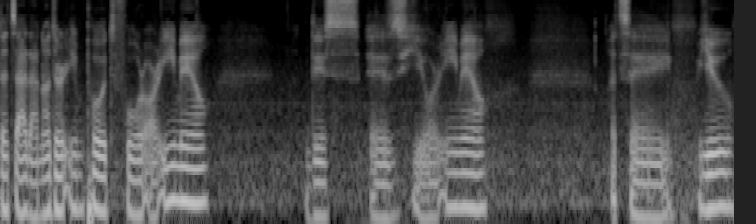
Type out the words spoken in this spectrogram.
Let's add another input for our email this is your email. Let's say you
